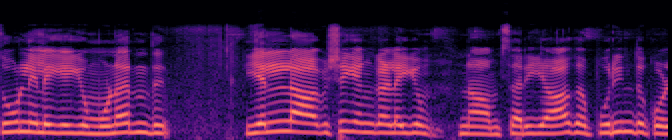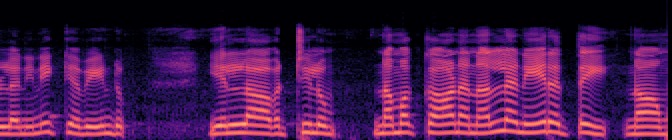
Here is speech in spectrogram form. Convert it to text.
சூழ்நிலையையும் உணர்ந்து எல்லா விஷயங்களையும் நாம் சரியாக புரிந்து கொள்ள நினைக்க வேண்டும். எல்லாவற்றிலும் நமக்கான நல்ல நேரத்தை நாம்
